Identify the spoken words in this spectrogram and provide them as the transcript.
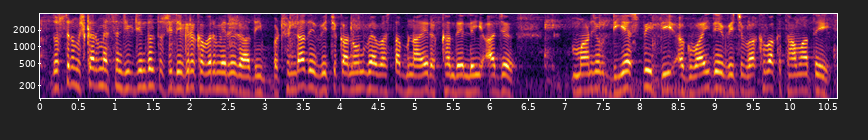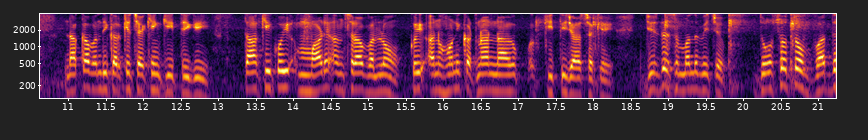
ਦੋਸਤੋ, ਨਮਸਕਾਰ, ਮੈਂ ਸੰਜੀਵ ਜਿੰਦਲ। ਤੁਸੀਂ ਦੇਖ ਰਹੇ ਹੋ ਖਬਰ ਮੇਰੇ ਰਾਹ ਦੀ। ਬਠਿੰਡਾ ਦੇ ਵਿੱਚ ਕਾਨੂੰਨ ਵਿਵਸਥਾ ਬਣਾਏ ਰੱਖਣ ਦੇ ਲਈ ਅੱਜ ਮਾਨਯੋਗ ਡੀਐਸਪੀ ਦੀ ਅਗਵਾਈ ਦੇ ਵਿੱਚ ਵੱਖ-ਵੱਖ ਥਾਵਾਂ ਤੇ ਨਾਕਾਬੰਦੀ ਕਰਕੇ ਚੈਕਿੰਗ ਕੀਤੀ ਗਈ ਤਾਂ ਕਿ ਕੋਈ ਮਾੜੇ ਅਨਸਰਾਂ ਵੱਲੋਂ ਕੋਈ ਅਨਹੋਣੀ ਘਟਨਾ ਨਾ ਕੀਤੀ ਜਾ ਸਕੇ, ਜਿਸ ਦੇ ਸੰਬੰਧ ਵਿੱਚ 200 ਤੋਂ ਵੱਧ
